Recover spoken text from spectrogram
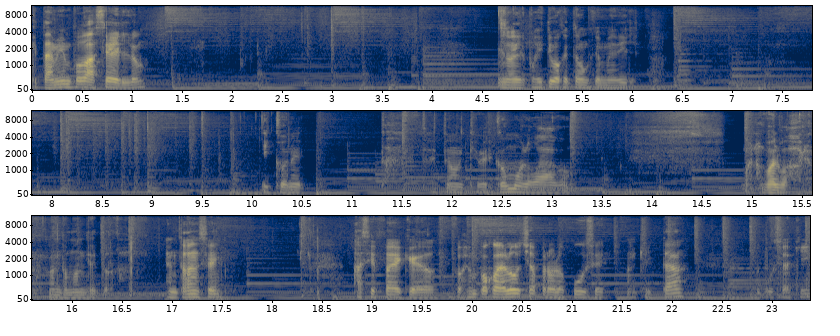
que también puedo hacerlo No, el positivo que tengo que medir. Y conecta. Entonces tengo que ver cómo lo hago. Bueno, vuelvo ahora cuando monte todo. Entonces, así fue que quedó. Cogí un poco de lucha, pero lo puse. Aquí está. Lo puse aquí.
